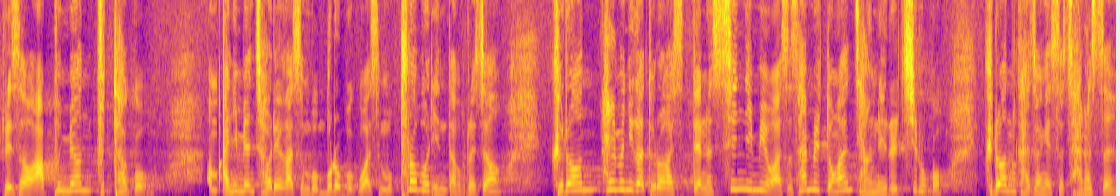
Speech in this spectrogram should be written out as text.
그래서 아프면 굿하고 음, 아니면 절에 가서 뭐 물어보고 와서 뭐 풀어버린다 고 그러죠. 그런 할머니가 돌아가실 때는 스님이 와서 3일 동안 장례를 치르고 그런 가정에서 자랐어요.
